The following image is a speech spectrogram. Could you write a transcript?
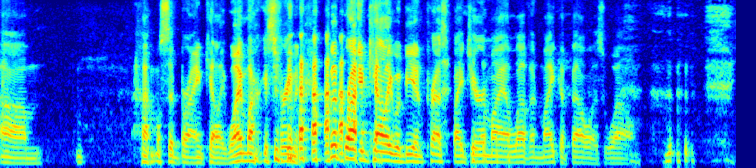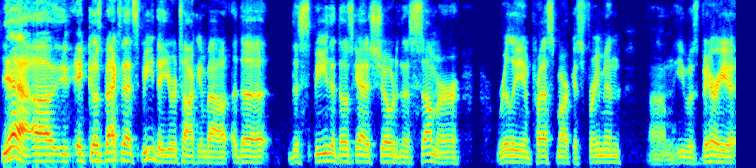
um, I almost said Brian Kelly. Why Marcus Freeman? but Brian Kelly would be impressed by Jeremiyah Love and Micah Bell as well. Yeah, uh, it, it, goes back to that speed that you were talking about. The the speed that those guys showed in the summer really impressed Marcus Freeman. Um, he was very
